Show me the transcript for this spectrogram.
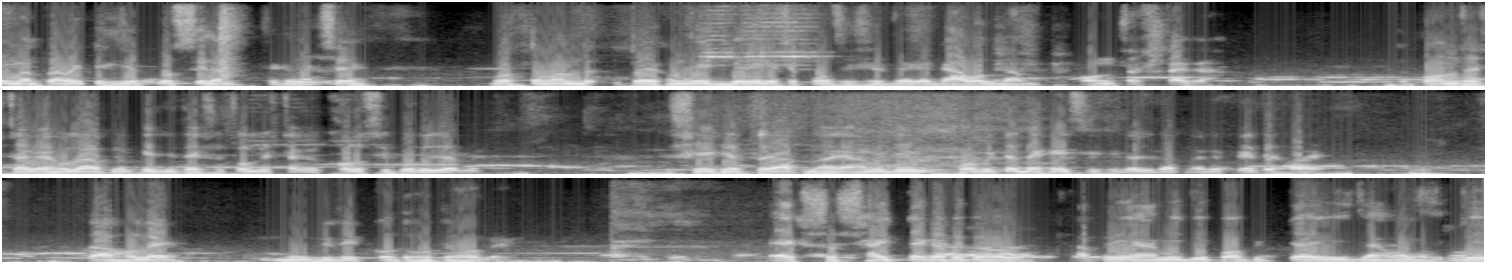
এইমাত্র আমি একটা হিসাব করছিলাম, সেটা হচ্ছে বর্তমান তো এখন রেট বেড়ে গেছে, পঁচিশের জায়গায় ডাবল দাম, পঞ্চাশ টাকা। তো পঞ্চাশ টাকা হলে আপনার কেজিতে একশো চল্লিশ টাকা খরচই পড়ে যাবে। সেক্ষেত্রে আপনার, আমি যে প্রফিটটা দেখাইছি, সেটা যদি আপনাকে পেতে হয়, তাহলে মুরগির রেট কত হতে হবে? একশো ষাট টাকা পেতে হবে। আপনি, আমি যে প্রফিটটা এই যে আমার যে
